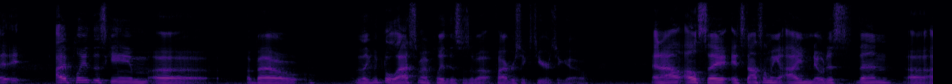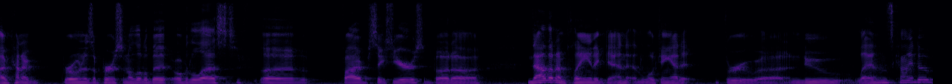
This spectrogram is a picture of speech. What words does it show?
it, I played this game uh, about like the last time I played this was about five or six years ago, and I'll, I'll say it's not something I noticed then. Uh, I've kind of grown as a person a little bit over the last uh, five six years, but uh, now that I'm playing it again and looking at it through a new lens, kind of,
